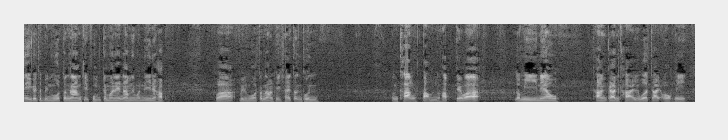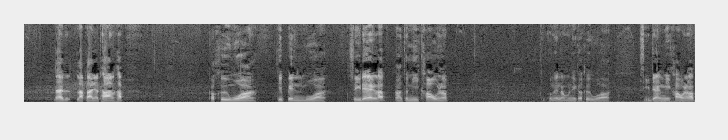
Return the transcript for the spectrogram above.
นี่ก็จะเป็นวัวต้นน้ำที่ผมจะมาแนะนำในวันนี้นะครับ ว่าเป็นวัวต้นน้ำที่ใช้ต้นทุนค่อนข้างต่ำนะครับ แต่ว่าเรามีแนวทางการขายหรือว่าจ่ายออกนี่ได้หลากหลายแนวทางครับ ก็คือวัวที่เป็นวัวสีแดงครับ อาจจะมีเขานะครับ ที่ผมแนะนำวันนี้ก็คือวัวสีแดงมีเขานะครับ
